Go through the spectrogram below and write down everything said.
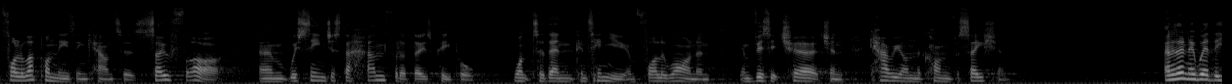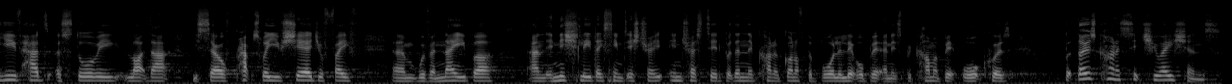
follow up on these encounters, so far um, we've seen just a handful of those people want to then continue and follow on and, and visit church and carry on the conversation. And I don't know whether you've had a story like that yourself, perhaps where you've shared your faith um, with a neighbor and initially they seemed interested, but then they've kind of gone off the boil a little bit and it's become a bit awkward. But those kind of situations,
